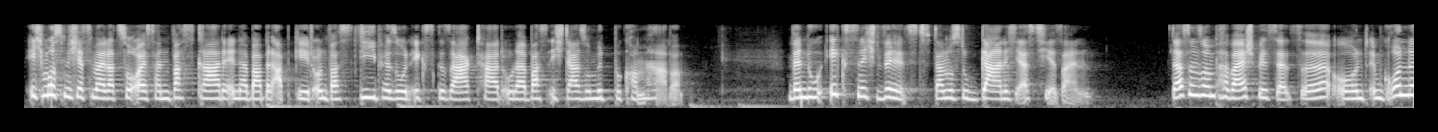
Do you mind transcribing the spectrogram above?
Ich muss mich jetzt mal dazu äußern, was gerade in der Bubble abgeht und was die Person X gesagt hat oder was ich da so mitbekommen habe. Wenn du X nicht willst, dann musst du gar nicht erst hier sein. Das sind so ein paar Beispielsätze und im Grunde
